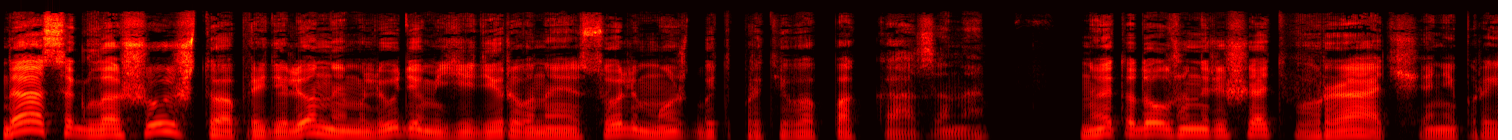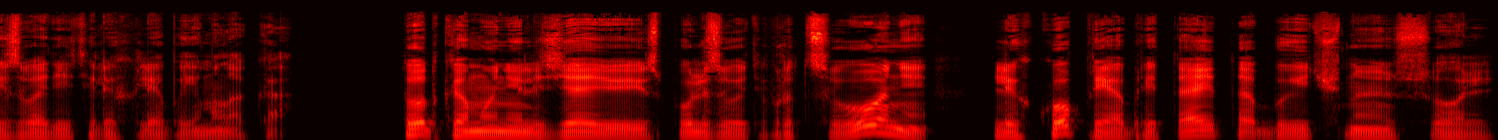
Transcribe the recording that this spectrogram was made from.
Да, соглашусь, что определенным людям йодированная соль может быть противопоказана. Но это должен решать врач, а не производитель хлеба и молока. Тот, кому нельзя ее использовать в рационе, легко приобретает обычную соль,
